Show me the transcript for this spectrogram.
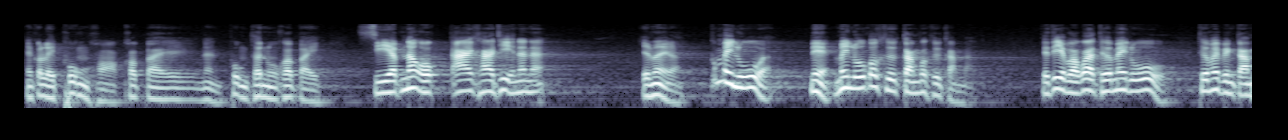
นั่นก็เลยพุ่งหอกเข้าไปนั่นพุ่งธนูเข้าไป เสียบหน้าอกตายคาที่นั่นนะเห็นไหมล่ะก็ไม่รู้อะเนี่ยไม่รู้ก็คือกรรมก็คือกรรมอะแต่ที่จะบอกว่าเธอไม่รู้ ธอไม่เป็นกรรม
